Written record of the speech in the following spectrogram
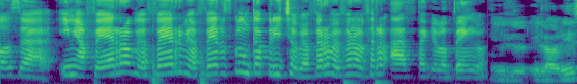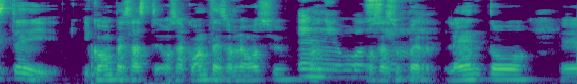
O sea, y me aferro, me aferro, me aferro. Es como un capricho, me aferro, me aferro, me aferro hasta que lo tengo. Y, y lo abriste y, y cómo empezaste, o sea, cómo empezó el negocio. El O- negocio. O sea, súper lento, eh,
